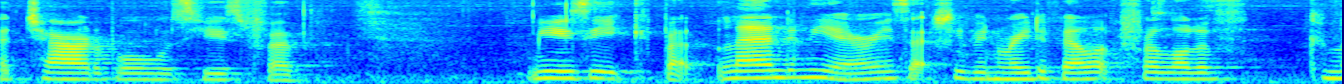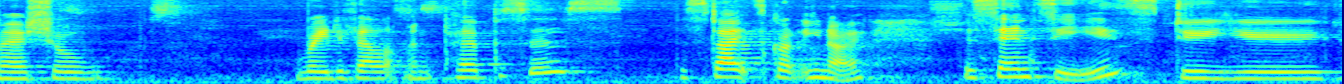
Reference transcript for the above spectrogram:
a charitable, was used for music, but land in the area has actually been redeveloped for a lot of commercial redevelopment purposes. The state's got, you know, the sense is, do you,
